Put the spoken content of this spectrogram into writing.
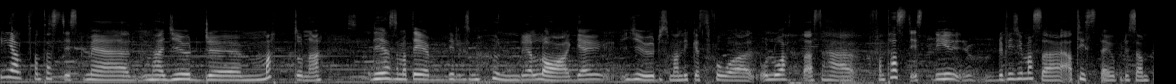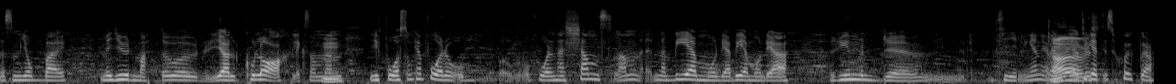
helt fantastisk med de här ljudmattorna. Det känns som att det är, det är liksom hundra lager ljud som man lyckats få att låta så här fantastiskt. Det, är, det finns ju massa artister och producenter som jobbar med ljudmattor och gör collage liksom, men Mm. det är få som kan få det att att få den här känslan, den här vemodiga, vemodiga rymdfeelingen. Jag, vet Ja, jag tycker visst. att det är så sjukt bra.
